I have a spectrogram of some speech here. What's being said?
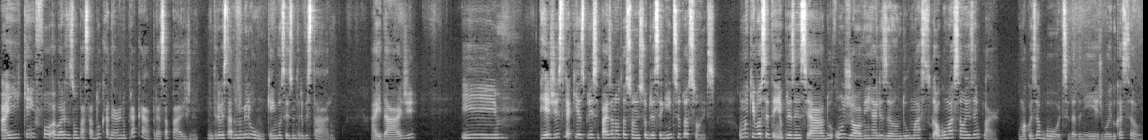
Aí, quem for. Agora vocês vão passar do caderno para cá, para essa página. Entrevistado número um, quem vocês entrevistaram? A idade e Registre aqui as principais anotações sobre as seguintes situações. Uma que você tenha presenciado um jovem realizando uma, alguma ação exemplar, uma coisa boa de cidadania, de boa educação.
